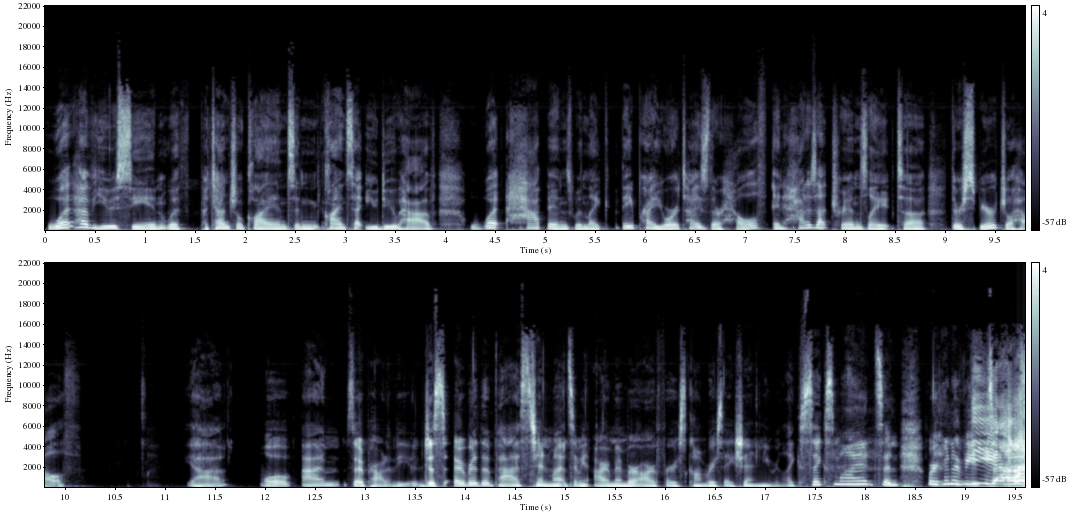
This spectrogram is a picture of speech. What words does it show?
what have you seen with potential clients and clients that you do have? What happens when like they prioritize their health and how does that translate to their spiritual health? Yeah. Well, I'm so proud of you. Just over the past 10 months, I mean, I remember our first conversation. You were like, six months and we're going to be yeah.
